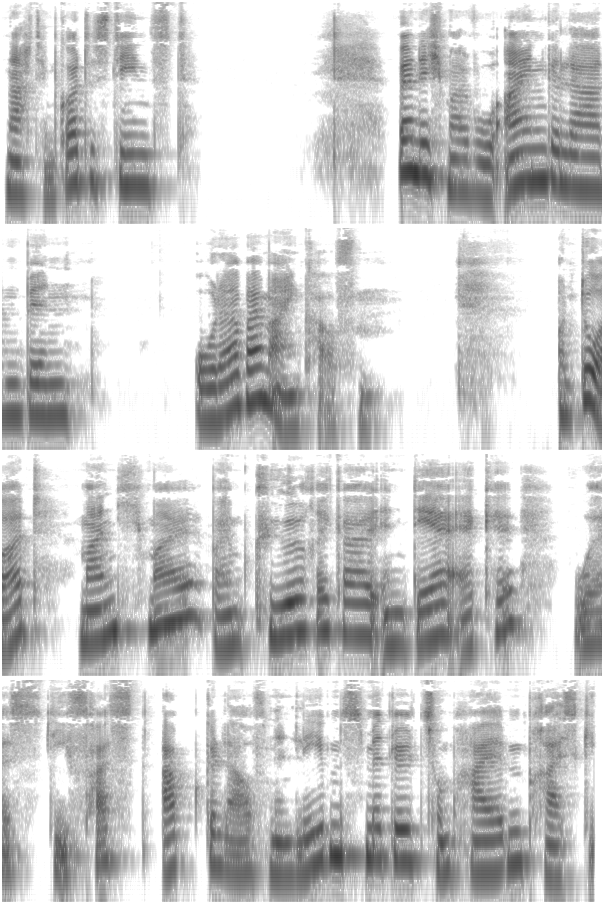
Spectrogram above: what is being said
nach dem Gottesdienst, wenn ich mal wo eingeladen bin oder beim Einkaufen. Und dort manchmal beim Kühlregal in der Ecke, wo es die fast abgelaufenen Lebensmittel zum halben Preis gibt.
